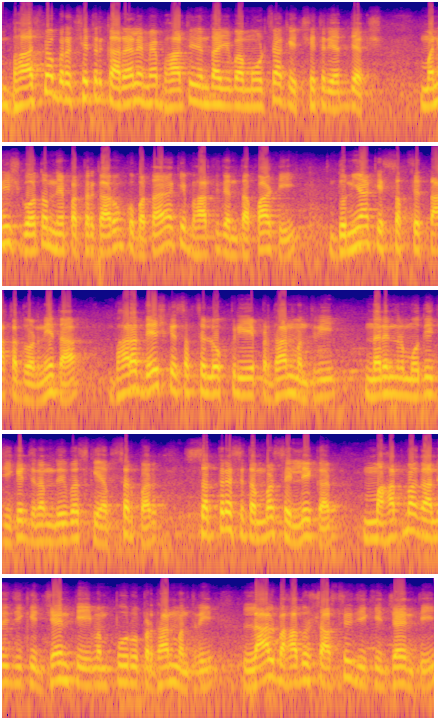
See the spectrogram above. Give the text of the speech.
भाजपा ब्रज क्षेत्र कार्यालय में भारतीय जनता युवा मोर्चा के क्षेत्रीय अध्यक्ष मनीष गौतम ने पत्रकारों को बताया कि भारतीय जनता पार्टी दुनिया के सबसे ताकतवर नेता, भारत देश के सबसे लोकप्रिय प्रधानमंत्री नरेंद्र मोदी जी के जन्म दिवस के अवसर पर 17 सितंबर से लेकर महात्मा गांधी जी की जयंती एवं पूर्व प्रधानमंत्री लाल बहादुर शास्त्री जी की जयंती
